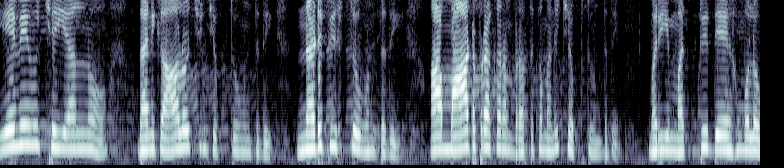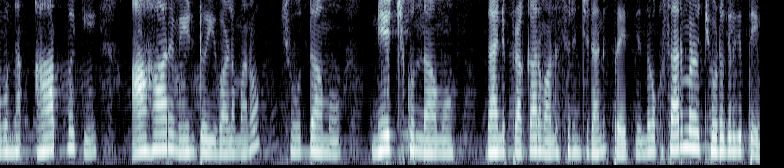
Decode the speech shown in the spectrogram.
ఏమేమి చేయాలనో దానికి ఆలోచన చెప్తూ ఉంటుంది నడిపిస్తూ ఉంటుంది. ఆ మాట ప్రకారం బ్రతకమని చెప్తూ ఉంటుంది. మరి ఈ మట్టి దేహములో ఉన్న ఆత్మకి ఆహారం ఏంటో ఇవాళ మనం చూద్దాము నేర్చుకుందాము. దాని ప్రకారం అనుసరించడానికి ప్రయత్నిద్దాం. ఒకసారి మనం చూడగలిగితే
